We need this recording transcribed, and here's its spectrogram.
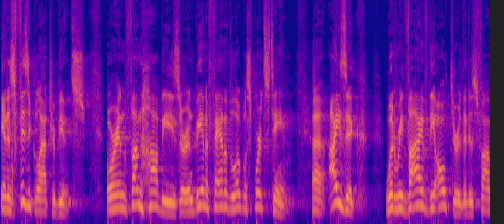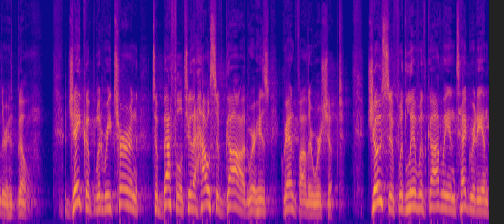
in his physical attributes or in fun hobbies or in being a fan of the local sports team. Uh, Isaac would revive the altar that his father had built. Jacob would return to Bethel, to the house of God where his grandfather worshiped. Joseph would live with godly integrity and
